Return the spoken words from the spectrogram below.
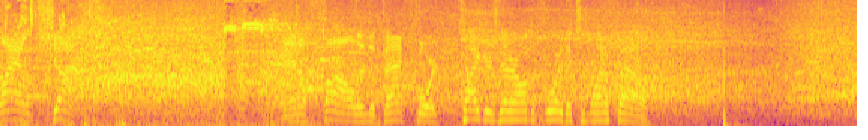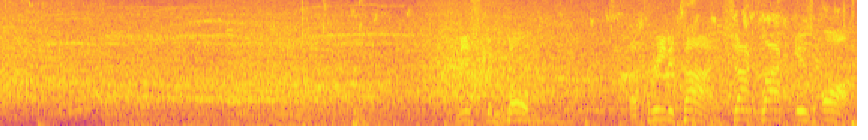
Wild shot. And a foul in the backcourt. Tigers that are on the floor that you want to foul. Missed them both. A three to tie. Shot clock is off.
